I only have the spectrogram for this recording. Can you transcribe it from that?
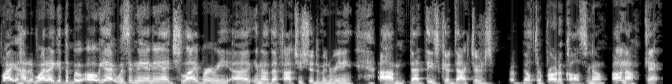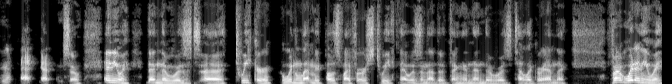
why, how did, why did I get the boot? Oh, yeah, it was in the NIH library, uh, you know, that Fauci should have been reading, um, that these good doctors built their protocols, you know. Oh, no, can't. Eh, eh. So anyway, then there was uh, Tweaker who wouldn't let me post my first tweet. That was another thing. And then there was Telegram that but what anyway,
